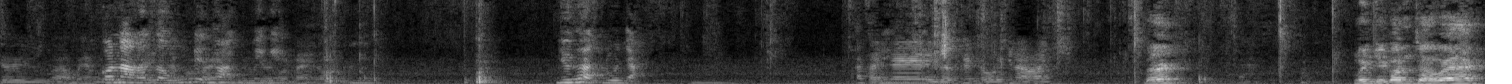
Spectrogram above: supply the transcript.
chơi lúc nào mà em Con nào nó giống điện thoại của mình ấy. con này thôi ừ. như thật luôn nhỉ ừ. à, tai nghe thì là kết nối như nào anh đây mình chỉ cần trở về này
